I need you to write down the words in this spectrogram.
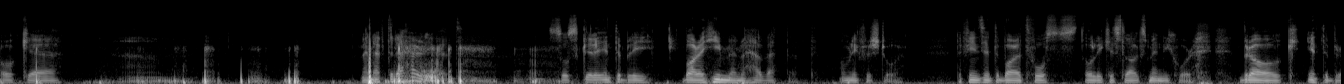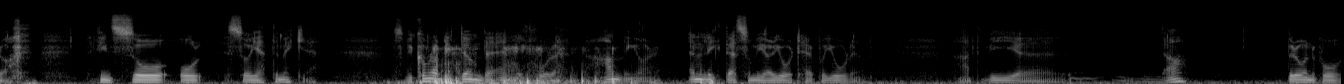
Och, eh, ehm, men efter det här livet så ska det inte bli bara himlen och helvetet, om ni förstår. Det finns inte bara två olika slags människor, bra och inte bra. Det finns så, så jättemycket. Så vi kommer att bli dömda enligt våra handlingar, enligt det som vi har gjort här på jorden att vi, eh, ja, beroende på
